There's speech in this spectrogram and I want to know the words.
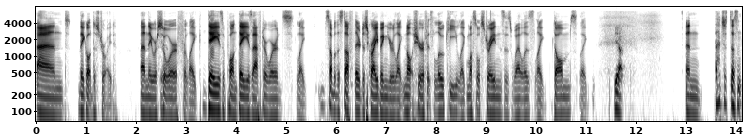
and they got destroyed and they were Yeah. sore for like days upon days afterwards like some of the stuff they're describing you're like not sure if it's low key like muscle strains as well as like DOMs like Yeah. and that just doesn't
